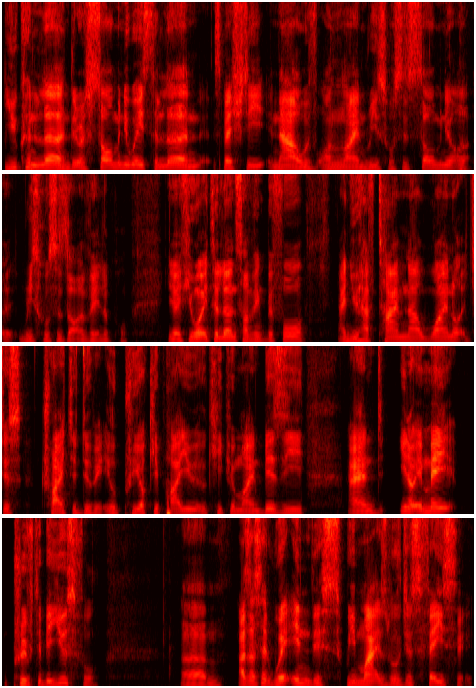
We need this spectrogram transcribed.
you can learn. There are so many ways to learn, especially now with online resources. So many uh, resources are available. You know, if you wanted to learn something before and you have time now, why not just try to do it? It'll preoccupy you. It'll keep your mind busy, and you know it may prove to be useful. Um, as I said, we're in this. We might as well just face it.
